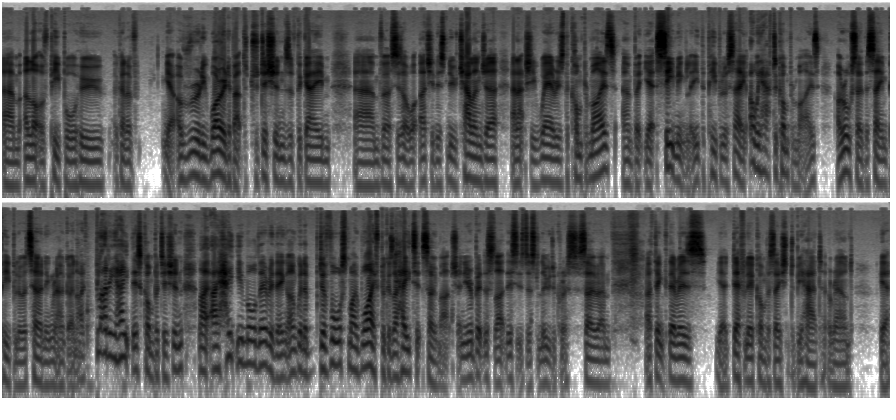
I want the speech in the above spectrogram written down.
um, a lot of people who are kind of yeah, are really worried about the traditions of the game um, versus oh, well, actually this new challenger, and actually where is the compromise? Um, but yet, seemingly, the people who are saying, "Oh, we have to compromise," are also the same people who are turning around going, "I bloody hate this competition! Like, I hate you more than everything. I'm going to divorce my wife because I hate it so much." And you're a bit just like, "This is just ludicrous." So, um, I think there is, yeah, definitely a conversation to be had around, yeah,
